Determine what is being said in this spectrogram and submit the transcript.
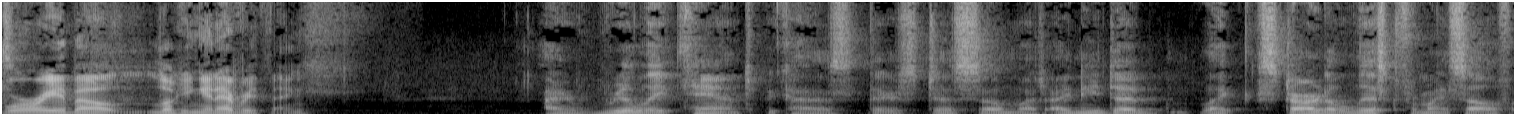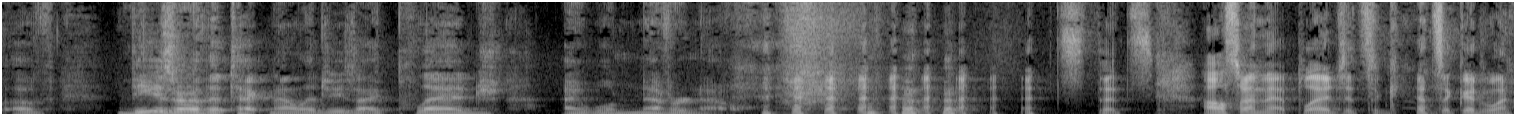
worry about looking at everything. I really can't because there's just so much. I need to like start a list for myself of these are the technologies I pledge I will never know. that's that's I'll sign that pledge. It's a that's a good one.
